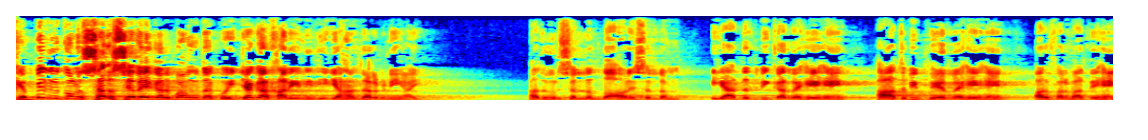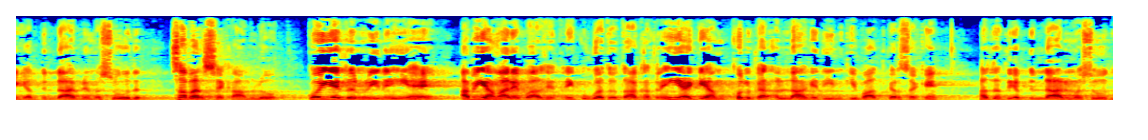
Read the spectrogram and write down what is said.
کہ بالکل سر سے لے کر پاؤں تک کوئی جگہ خالی نہیں تھی جہاں ضرب نہیں آئی۔ حضور صلی اللہ علیہ وسلم عیادت بھی کر رہے ہیں، ہاتھ بھی پھیر رہے ہیں اور فرماتے ہیں کہ عبداللہ ابن مسعود صبر سے کام لو۔ کوئی یہ ضروری نہیں ہے۔ ابھی ہمارے پاس اتنی قوت و طاقت نہیں ہے کہ ہم کھل کر اللہ کے دین کی بات کر سکیں۔ حضرت عبداللہ مسعود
